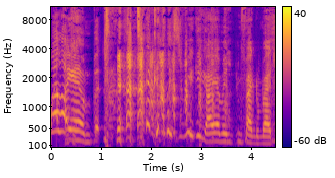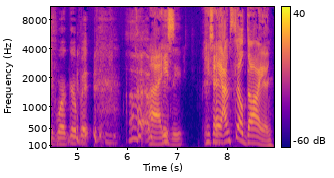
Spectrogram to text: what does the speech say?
Well, I am, but technically speaking, I am in, in fact a magic worker. But uh, I'm Uh, busy. He says, hey, I'm still dying.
